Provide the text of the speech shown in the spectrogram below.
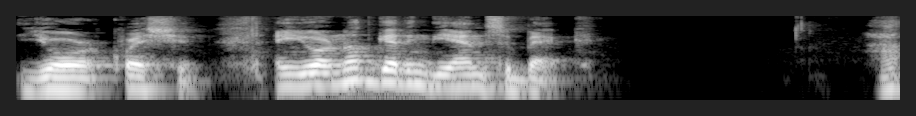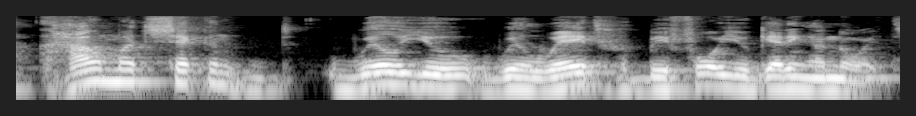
your question, and you are not getting the answer back. How much second will you will wait before you getting annoyed?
